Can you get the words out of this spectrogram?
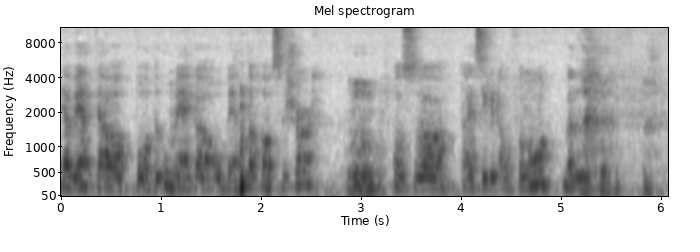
jeg vet jeg har hatt både omega- og beta-fase sjøl, Mm. og så er jeg sikkert alfa nå, men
